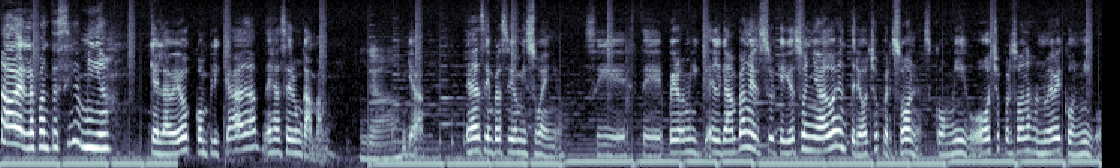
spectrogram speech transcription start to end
A ver, la fantasía mía, que la veo complicada, es hacer un gambam. Ya. Ya. Ese siempre ha sido mi sueño. Sí, este, pero mi- el Gamban, el que yo he soñado es entre ocho personas conmigo, ocho personas o nueve conmigo.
